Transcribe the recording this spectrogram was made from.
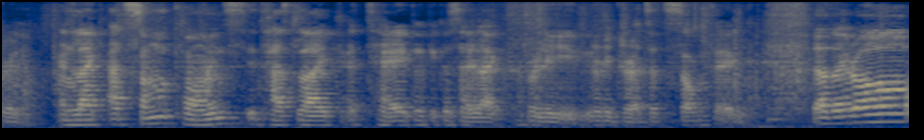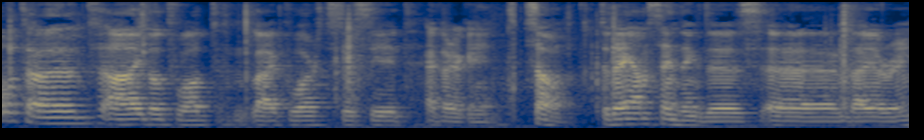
really. And like at some points it has like a tape because I like really regretted something that I wrote and I don't want like words to see it ever again. So today I'm sending this uh, diary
